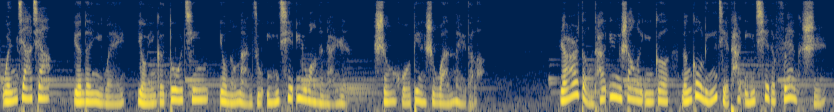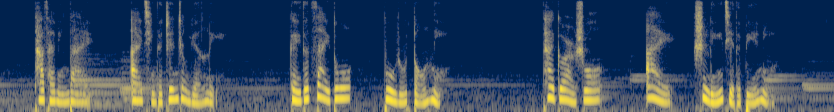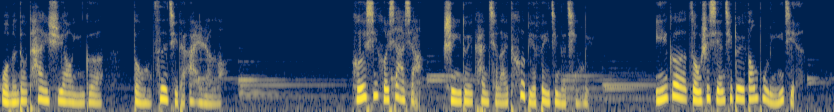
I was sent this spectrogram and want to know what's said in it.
文佳佳原本以为有一个多金又能满足一切欲望的男人，生活便是完美的了。然而等她遇上了一个能够理解她一切的 Frank 时，她才明白，爱情的真正原理。给的再多，不如懂你。泰戈尔说：“爱是理解的别名。”我们都太需要一个懂自己的爱人了。荷西和夏夏是一对看起来特别费劲的情侣，一个总是嫌弃对方不理解，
